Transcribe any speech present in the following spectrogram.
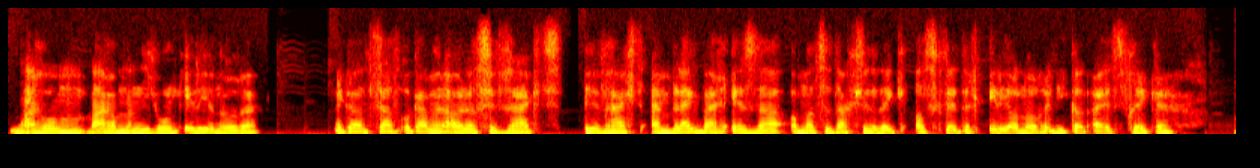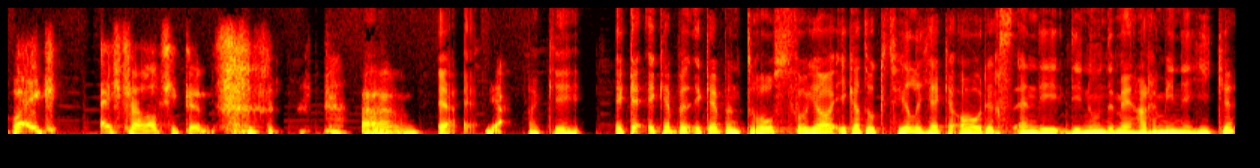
waarom, waarom dan niet gewoon Eleonore? Ik had het zelf ook aan mijn ouders gevraagd, gevraagd en blijkbaar is dat omdat ze dachten dat ik als kleuter Eleonore niet kan uitspreken. Wat ik echt wel had gekund. Ehm, Ja, Ja. oké. Ik, ik, heb, een- ik heb een troost voor jou. Ik had ook hele gekke ouders en die, die noemden mij Harmine Hieke.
